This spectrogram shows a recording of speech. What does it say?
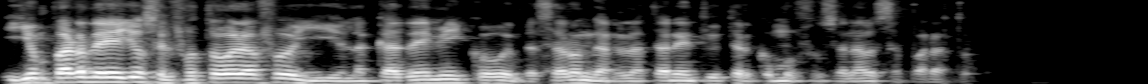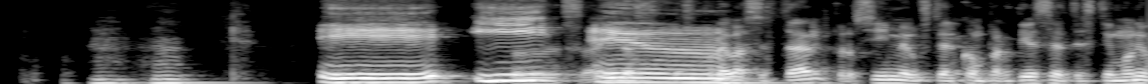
Y un par de ellos, el fotógrafo y el académico, empezaron a relatar en Twitter cómo funcionaba ese aparato. Eh, y las, em, pruebas están, pero sí me gustaría compartir ese testimonio.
